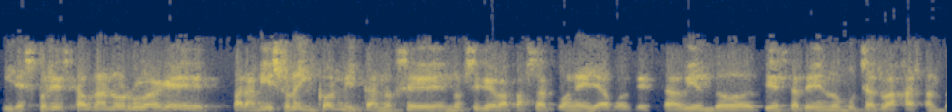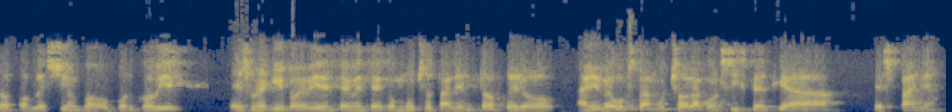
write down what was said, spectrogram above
y después está una Noruega que para mí es una incógnita, no sé, no sé qué va a pasar con ella, porque está viendo, está teniendo muchas bajas, tanto por lesión como por COVID. Es un equipo evidentemente con mucho talento, pero a mí me gusta mucho la consistencia de España.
